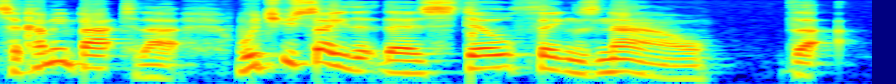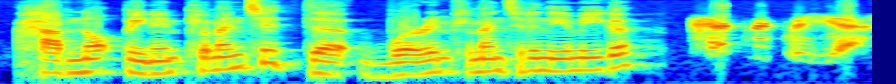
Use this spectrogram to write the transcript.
so coming back to that, would you say that there's still things now that have not been implemented that were implemented in the Amiga? Technically, yes.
